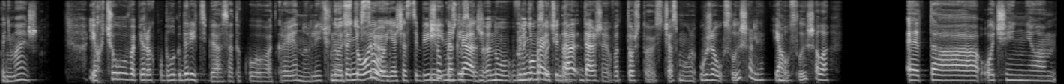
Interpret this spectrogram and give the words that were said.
Понимаешь? Я хочу, во-первых, поблагодарить тебя за такую откровенную личную Но историю. Но это не все. Я сейчас тебе еще и наглядно, ну в ну, любом случае, да. Да, даже вот то, что сейчас мы уже услышали, я mm. услышала, это очень эм,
